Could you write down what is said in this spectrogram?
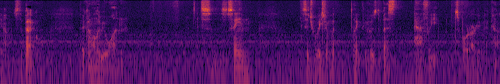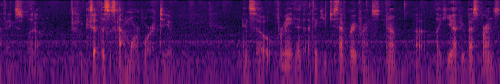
you know it's the pinnacle there can only be one it's the same situation with like who's the best athlete sport argument kind of things, but um, except this is kind of more important to you. And so for me, I, think you just have great friends. You know, uh, like you have your best friends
